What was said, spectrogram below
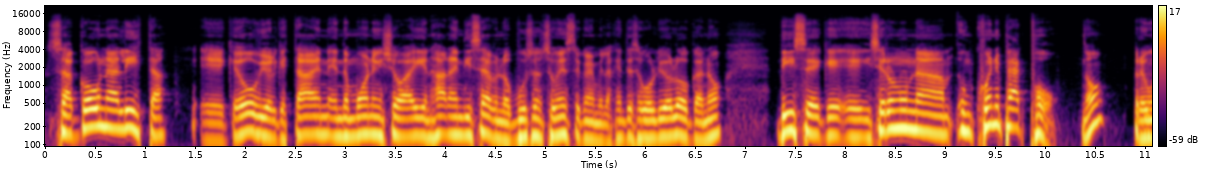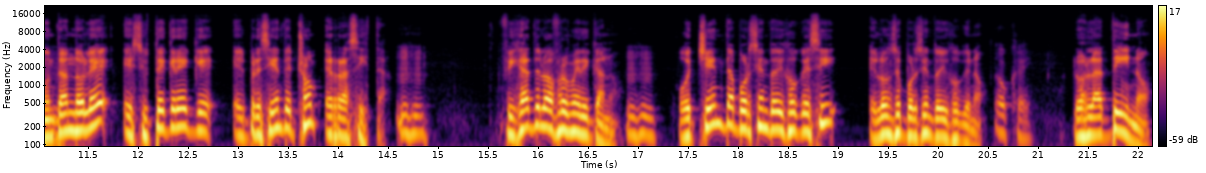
Sacó una lista, eh, que obvio, el que está en, en The Morning Show ahí en Hot 97 lo puso en su Instagram y la gente se volvió loca, ¿no? Dice que eh, hicieron una, un Quinnipiac poll, ¿no? Preguntándole si usted cree que el presidente Trump es racista. Fíjate los afroamericanos. ujú. 80% dijo que sí, el 11% dijo que no. Los latinos,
